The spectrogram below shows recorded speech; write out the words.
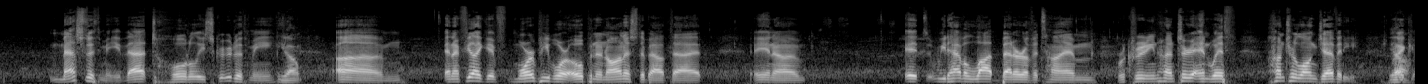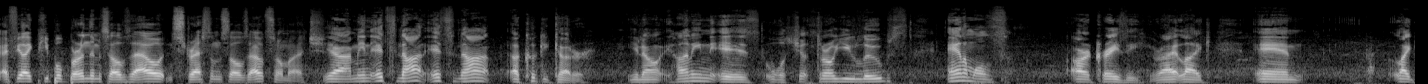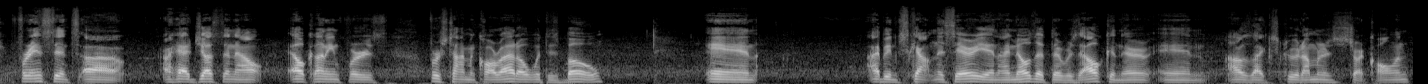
messed with me. That totally screwed with me. Yep. Um, and I feel like if more people were open and honest about that, you know, it we'd have a lot better of a time recruiting hunter and with hunter longevity. Yeah. Like I feel like people burn themselves out and stress themselves out so much. Yeah, I mean it's not it's not a cookie cutter. You know, hunting is will sh- throw you loops. Animals are crazy, right? Like, and like for instance, uh, I had Justin out elk hunting for his first time in Colorado with his bow, and I've been scouting this area, and I know that there was elk in there, and I was like, screw it, I'm gonna just start calling.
